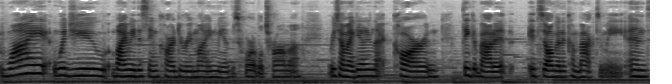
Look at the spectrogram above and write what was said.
Why would you buy me the same car to remind me of this horrible trauma? Every time I get in that car and think about it, it's all going to come back to me. And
